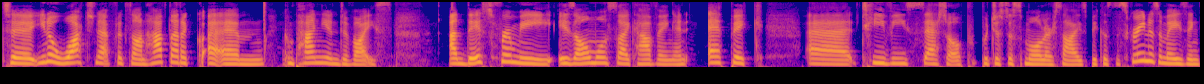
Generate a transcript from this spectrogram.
to, you know, watch Netflix on, have that uh, um, companion device. And this for me is almost like having an epic uh, TV setup, but just a smaller size because the screen is amazing,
